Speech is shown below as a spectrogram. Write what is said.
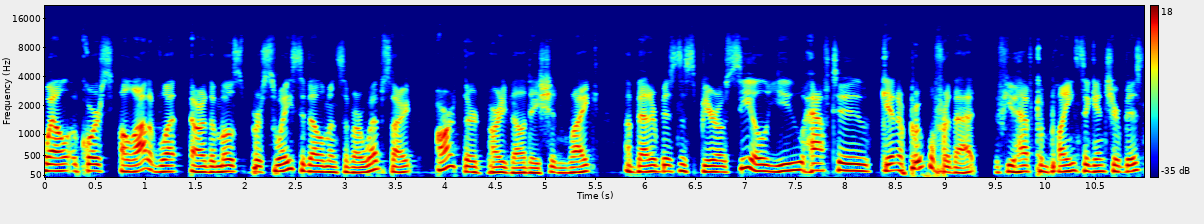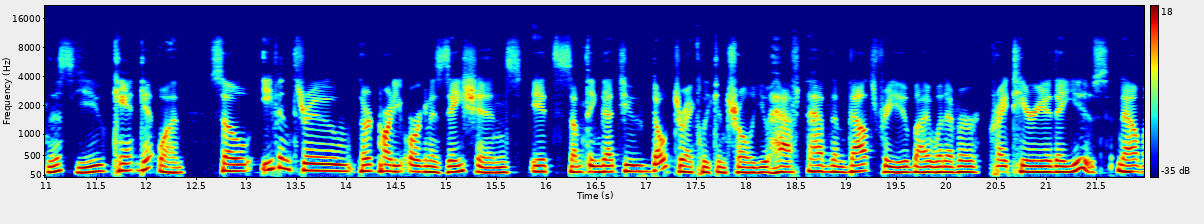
Well, of course, a lot of what are the most persuasive elements of our website are third party validation, like a Better Business Bureau seal, you have to get approval for that. If you have complaints against your business, you can't get one. So, even through third party organizations, it's something that you don't directly control. You have to have them vouch for you by whatever criteria they use. Now,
